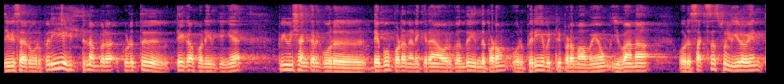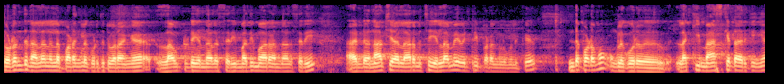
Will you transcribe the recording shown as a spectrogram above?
ஜிவி சார் ஒரு பெரிய ஹிட் நம்பரை கொடுத்து டேக் ஆஃப் பண்ணியிருக்கீங்க. பி வி சங்கருக்கு ஒரு டெபு படம் நினைக்கிறேன். அவருக்கு வந்து இந்த படம் ஒரு பெரிய வெற்றி படம் அமையும். இவானா ஒரு சக்ஸஸ்ஃபுல் ஹீரோயின் தொடர்ந்து நல்ல நல்ல படங்களை கொடுத்துட்டு வராங்க. லவ் டுடே இருந்தாலும் சரி மதிமாரா இருந்தாலும் சரி அண்ட் நாச்சியால் ஆரம்பித்து எல்லாமே வெற்றி படங்கள் உங்களுக்கு. இந்த படமும் உங்களுக்கு ஒரு லக்கி மேஸ்கெட்டாக இருக்கீங்க.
